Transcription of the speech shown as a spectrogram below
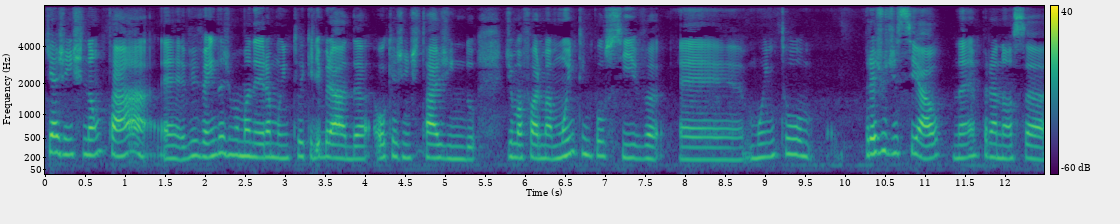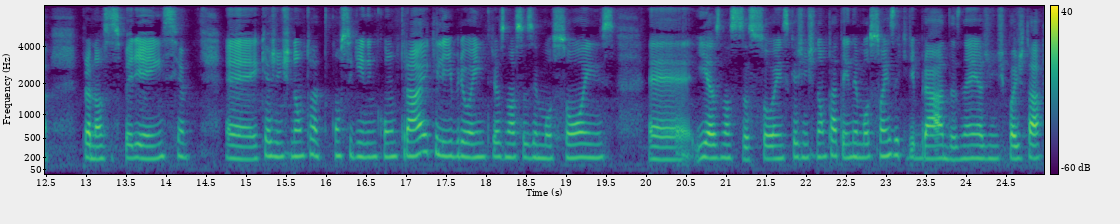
que a gente não está é, vivendo de uma maneira muito equilibrada ou que a gente está agindo de uma forma muito impulsiva, é, muito prejudicial né, para nossa para nossa experiência é, que a gente não está conseguindo encontrar equilíbrio entre as nossas emoções é, e as nossas ações, que a gente não está tendo emoções equilibradas, né? A gente pode estar tá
